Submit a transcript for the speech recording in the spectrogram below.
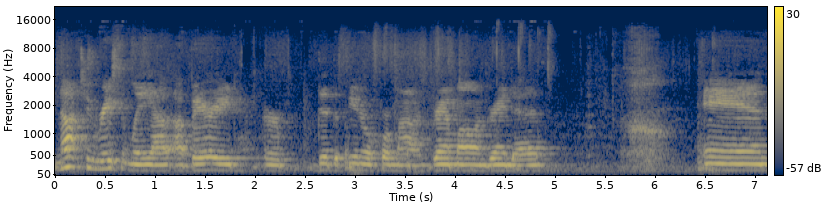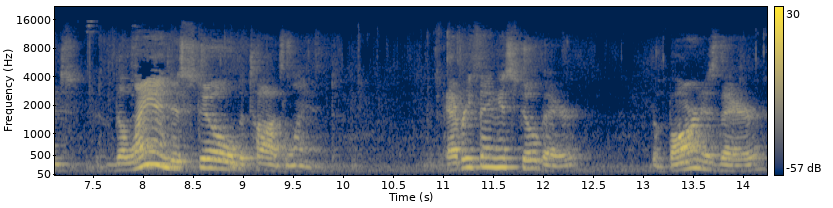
not too recently, I, I buried or did the funeral for my grandma and granddad, and the land is still the Todd's land. Everything is still there. The barn is there.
